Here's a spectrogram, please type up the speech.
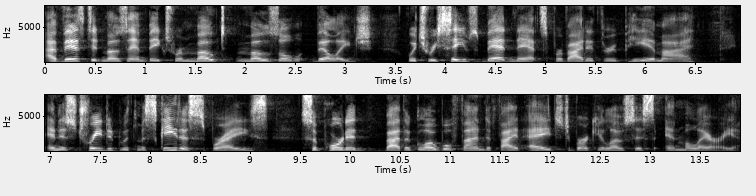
I visited Mozambique's remote Mosul village which receives bed nets provided through PMI and is treated with mosquito sprays supported by the Global Fund to fight AIDS, tuberculosis, and malaria.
